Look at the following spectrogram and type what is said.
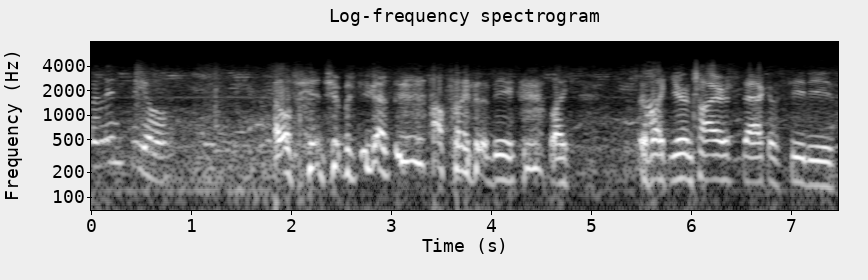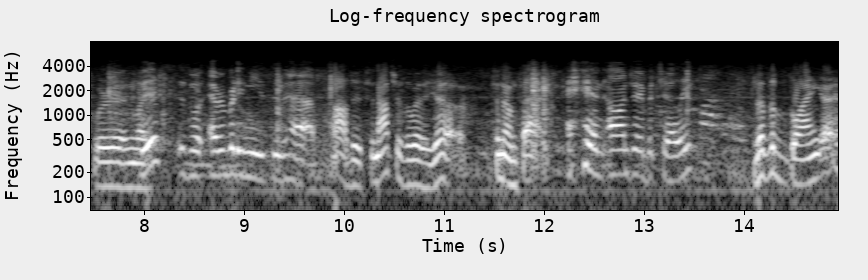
Silencio. I don't see it too, but you guys, how funny would it be? Like, if like your entire stack of CDs were in like, This is what everybody needs to have. oh dude, Sinatra's the way to go. It's a known fact. And Andre Bocelli. Is that the blind guy?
